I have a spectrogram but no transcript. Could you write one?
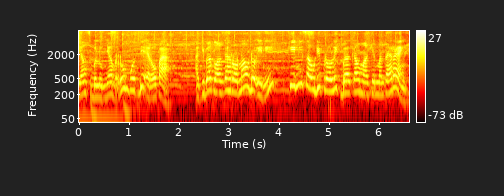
yang sebelumnya merumput di Eropa. Akibat langkah Ronaldo ini, kini Saudi Pro League bakal makin mentereng.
